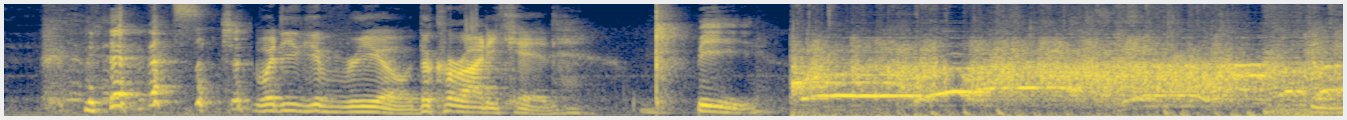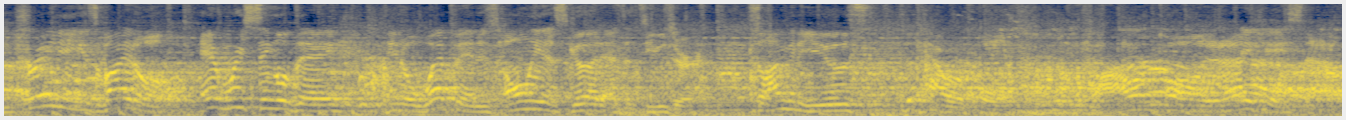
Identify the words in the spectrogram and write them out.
That's such a What do you give Rio, the Karate Kid? B. Training is vital every single day, and a weapon is only as good as its user. So I'm gonna use the power pole. Power pole, yeah. AK style.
